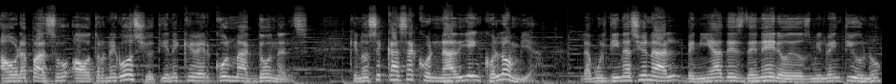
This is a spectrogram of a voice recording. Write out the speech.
Ahora paso a otro negocio, tiene que ver con McDonald's, que no se casa con nadie en Colombia. La multinacional venía desde enero de 2021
